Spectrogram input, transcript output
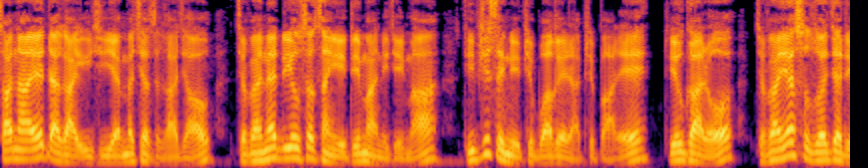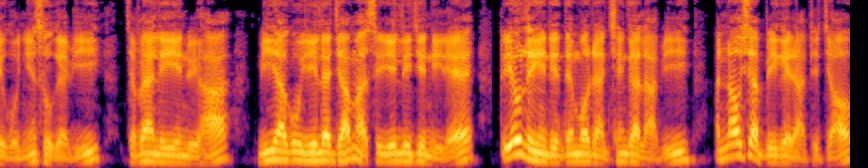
ဆာနာအဲတာဂါအီချီရဲ့မှတ်ချက်စကားကြောင့်ဂျပန်နဲ့တရုတ်ဆက်ဆံရေးတင်းမာနေချိန်မှာဒီဖြစ်စဉ်တွေဖြစ်ပွားခဲ့တာဖြစ်ပါတယ်။တရုတ်ကတော့ဂျပန်ရဲ့ဆွဆွဲချက်တွေကိုညှင်းဆိုခဲ့ပြီးဂျပန်လေယာဉ်တွေဟာမီယာကိုရေလက်ကြားမှာစစ်ရေးလေ့ကျင့်နေတဲ့တရုတ်လေယာဉ်တင်သင်္ဘောတန်ချင်းကပ်လာပြီးအနှောက်အယှက်ပေးခဲ့တာဖြစ်ကြောင်း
